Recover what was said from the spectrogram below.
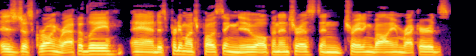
is just growing rapidly and is pretty much posting new open interest and trading volume records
